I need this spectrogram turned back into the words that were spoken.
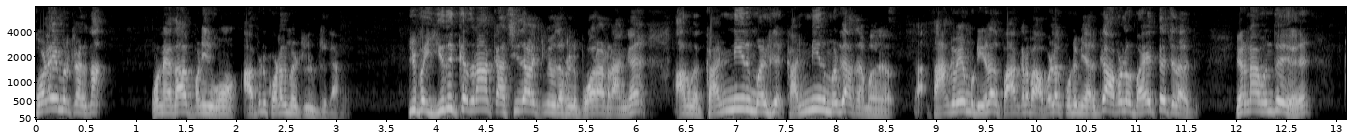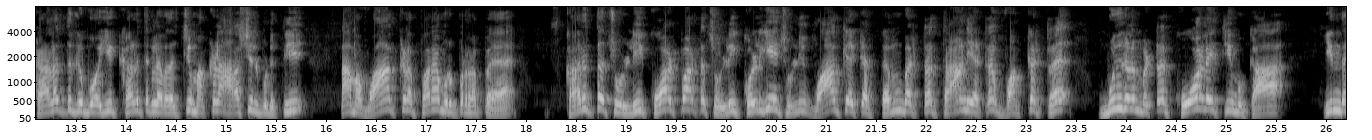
கொலை மிரட்டல் தான். உன்னை ஏதாவது பண்ணிடுவோம் அப்படின்னு கொலை மிரட்டல் இருக்காங்க இப்போ இதுக்கு எதிராக க சீதாலட்சுமி அவர்கள் போராடுறாங்க. அவங்க கண்ணீர் மல்க கண்ணீர் மல்க அதை நம்ம தாங்கவே முடியல. அதை பார்க்குறப்ப அவ்வளோ கொடுமையாக இருக்குது அவ்வளோ பயத்தச்சலாக இருக்குது ஏன்னா வந்து களத்துக்கு போய் கழுத்துக்களை வச்சு மக்களை அரசியல்படுத்தி நாம் வாக்களை பெற கருத்தை சொல்லி கோட்பாட்டை சொல்லி கொள்கையை சொல்லி வாக்கேற்க தெம்பற்ற திராணியற்ற வக்கற்ற முதுகலம் பெற்ற கோலை திமுக இந்த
